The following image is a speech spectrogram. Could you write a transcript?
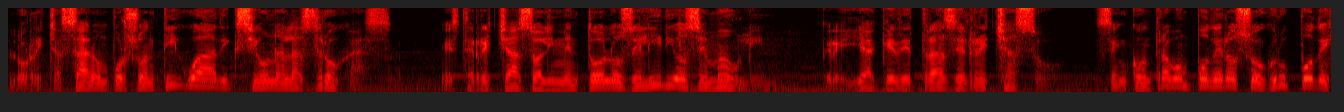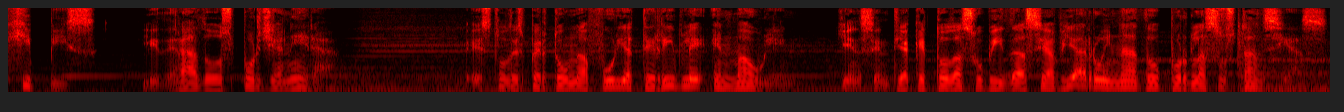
lo rechazaron por su antigua adicción a las drogas. Este rechazo alimentó los delirios de Maulin. Creía que detrás del rechazo se encontraba un poderoso grupo de hippies liderados por Llanera. Esto despertó una furia terrible en Maulin, quien sentía que toda su vida se había arruinado por las sustancias.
